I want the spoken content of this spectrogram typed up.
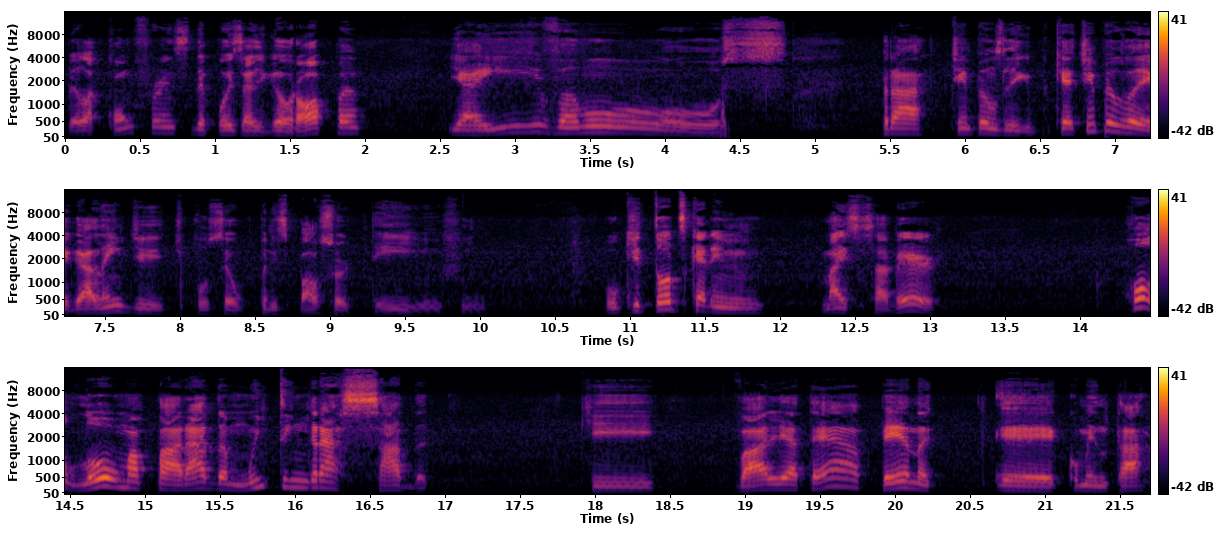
pela Conference, depois a Liga Europa. E aí vamos pra Champions League. Porque a Champions League, além de tipo seu principal sorteio, enfim. O que todos querem mais saber rolou uma parada muito engraçada que vale até a pena é, comentar.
